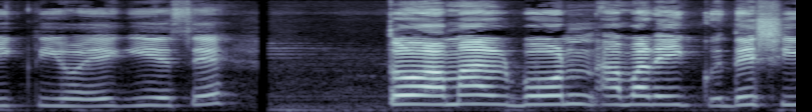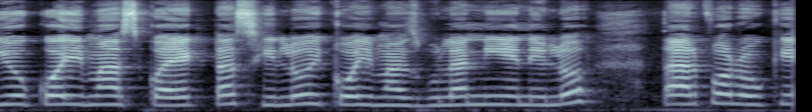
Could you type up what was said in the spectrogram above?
বিক্রি হয়ে গিয়েছে। তো আমার বোন আবার এই দেশীয় কই মাছ কয়েকটা ছিল ওই কই মাছগুলা নিয়ে নিল। তারপর ওকে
